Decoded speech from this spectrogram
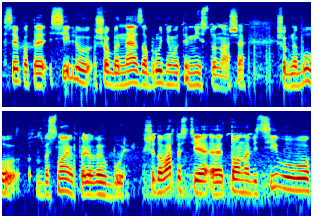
сипати сіллю, щоб не забруднювати місто наше, щоб не було весною польових бурь. Щодо вартості е, тонна відсіву,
